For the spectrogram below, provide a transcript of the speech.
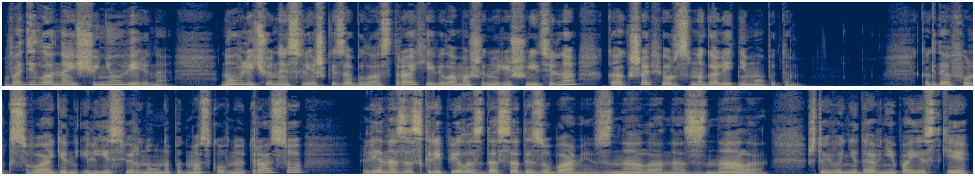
Водила она еще не уверенно, но, увлеченная слежкой, забыла о страхе и вела машину решительно, как шофер с многолетним опытом. Когда «Фольксваген» Ильи свернул на подмосковную трассу, Лена заскрипела с досады зубами. Знала она, знала, что его недавние поездки,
